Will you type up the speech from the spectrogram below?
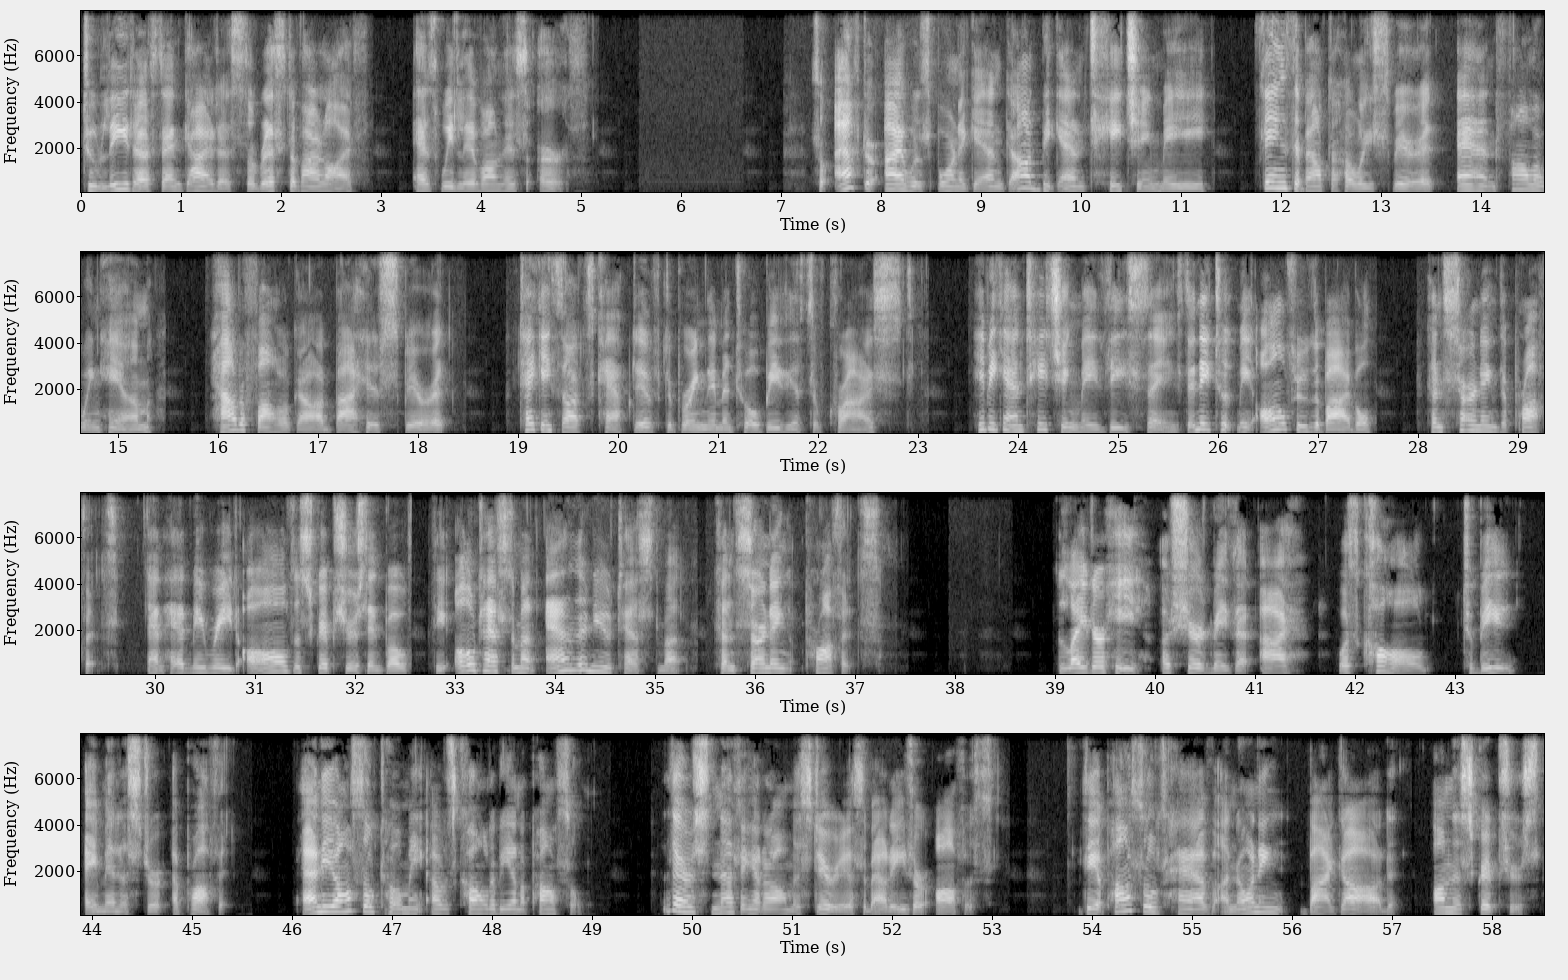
to lead us and guide us the rest of our life as we live on this earth. So, after I was born again, God began teaching me things about the Holy Spirit and following Him, how to follow God by His Spirit, taking thoughts captive to bring them into obedience of Christ. He began teaching me these things. Then He took me all through the Bible concerning the prophets and had me read all the scriptures in both the Old Testament and the New Testament concerning prophets. Later, he assured me that I was called to be a minister, a prophet. And he also told me I was called to be an apostle. There's nothing at all mysterious about either office. The apostles have anointing by God on the scriptures,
